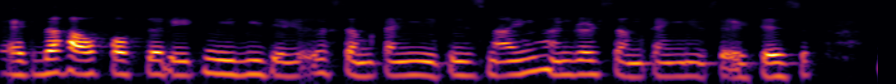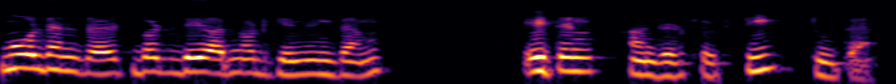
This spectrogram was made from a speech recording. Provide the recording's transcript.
at the half of the rate maybe there sometimes it is 900 sometimes it is more than that but they are not giving them 1850 to them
